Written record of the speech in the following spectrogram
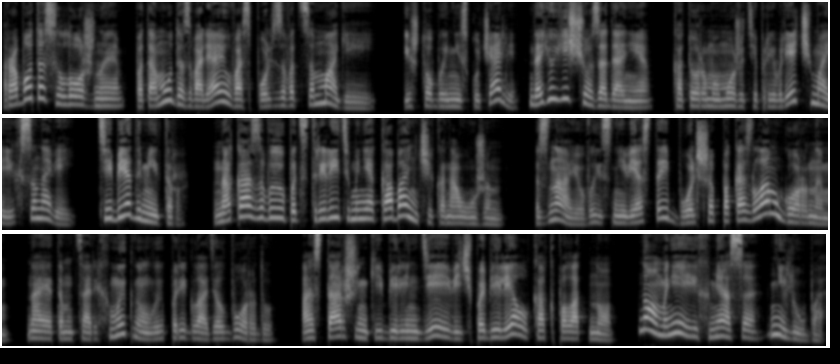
Работа сложная, потому дозволяю воспользоваться магией. И чтобы не скучали, даю еще задание которому можете привлечь моих сыновей. Тебе, Дмитр, наказываю подстрелить мне кабанчика на ужин. Знаю, вы с невестой больше по козлам горным». На этом царь хмыкнул и пригладил бороду. А старшенький Берендеевич побелел, как полотно. Но мне их мясо не любо.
